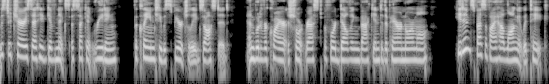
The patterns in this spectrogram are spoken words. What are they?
Mr. Cherry said he'd give Nix a second reading, but claimed he was spiritually exhausted and would require a short rest before delving back into the paranormal. He didn't specify how long it would take.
